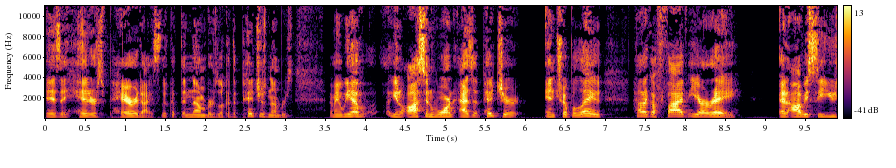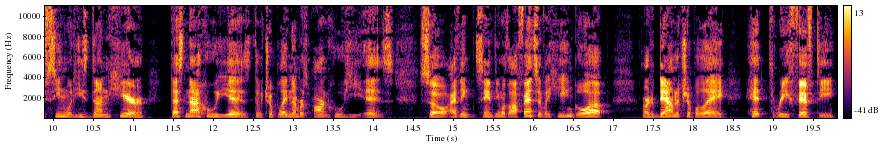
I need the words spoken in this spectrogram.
is a hitter's paradise. Look at the numbers. Look at the pitchers' numbers. I mean, we have you know Austin Warren as a pitcher in AAA had like a five ERA, and obviously you've seen what he's done here. That's not who he is. The AAA numbers aren't who he is. So I think same thing with offensively. He can go up or down to AAA, hit 350,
